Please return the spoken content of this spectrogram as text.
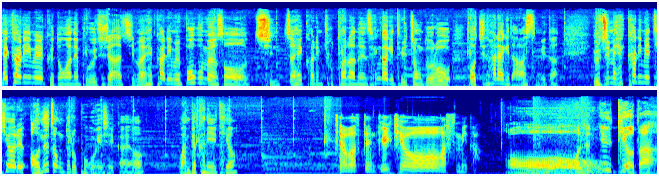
헤카림을 그동안에 보여주지 않았지만 헤카림을 뽑으면서 진짜 헤카림 좋다라는 생각이 들 정도로 멋진 활약이 나왔습니다. 요즘에 헤카림의 tier를 어느 정도로 보고 계실까요? 완벽한 1 tier? 제가 봤을 땐 1 tier 같습니다 오, 완전 1 tier다.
